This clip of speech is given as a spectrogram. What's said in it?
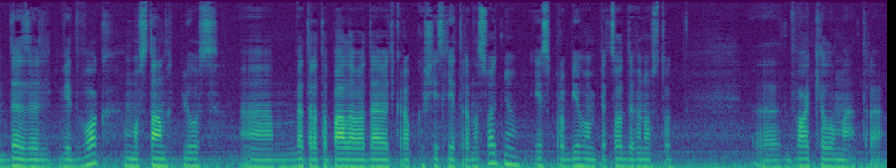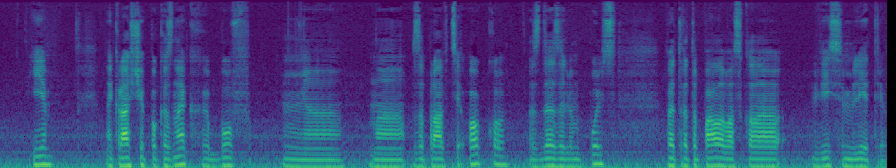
дизель від Mustang Plus, е, витрата палива 9,6 літра на сотню і з пробігом 592 кілометра. І найкращий показник був е, на заправці Окко з дизелем Пульс. Витрата палива склала 8 літрів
